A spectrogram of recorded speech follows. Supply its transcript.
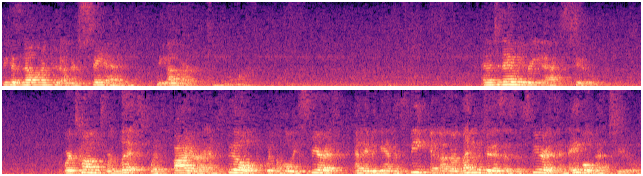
because no one could understand the other anymore. And then today we read Acts 2, where tongues were lit with fire and filled with the Holy Spirit, and they began to speak in other languages as the Spirit enabled them to.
